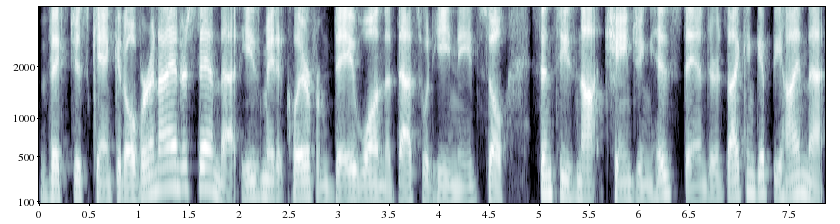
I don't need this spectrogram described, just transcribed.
Vic just can't get over. And I understand that he's made it clear from day one that that's what he needs. So since he's not changing his standards, I can get behind that.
